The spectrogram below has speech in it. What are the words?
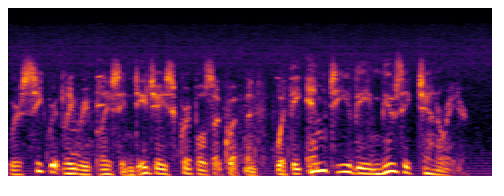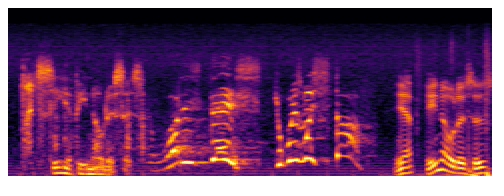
We're secretly replacing DJ Scripple's equipment with the MTV music generator. Let's see if he notices. What is this? Yo, Where's my stuff? Yep, he notices.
